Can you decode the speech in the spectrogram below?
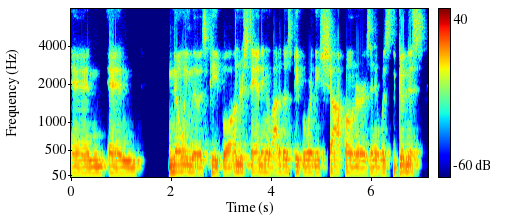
And and knowing those people, understanding a lot of those people were these shop owners and it was the goodness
